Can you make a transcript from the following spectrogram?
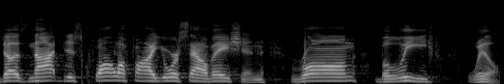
does not disqualify your salvation, wrong belief will.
